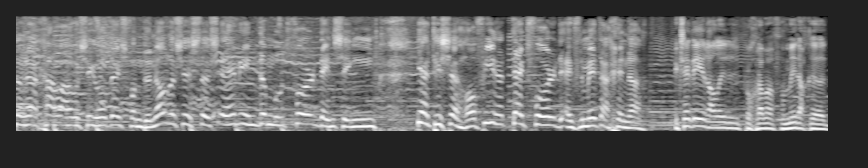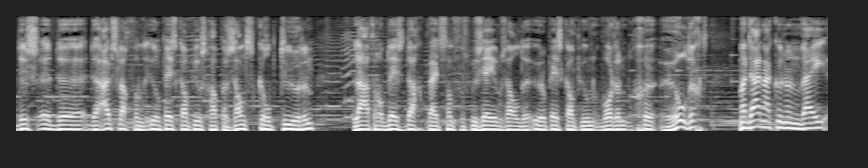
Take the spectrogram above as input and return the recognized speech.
Echt een uh, oude single. Deze van de Nolan Sisters en In the Mood for Dancing. Ja, het is uh, half vier. Tijd voor de evenementagenda. Ik zei het eerder al in het programma vanmiddag... Uh, dus de, de uitslag van het Europees kampioenschap zandsculpturen. Later op deze dag bij het Zandvoortsmuseum... zal de Europees kampioen worden gehuldigd. Maar daarna kunnen wij,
